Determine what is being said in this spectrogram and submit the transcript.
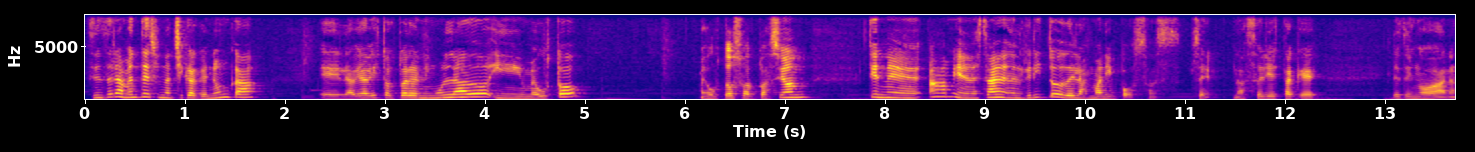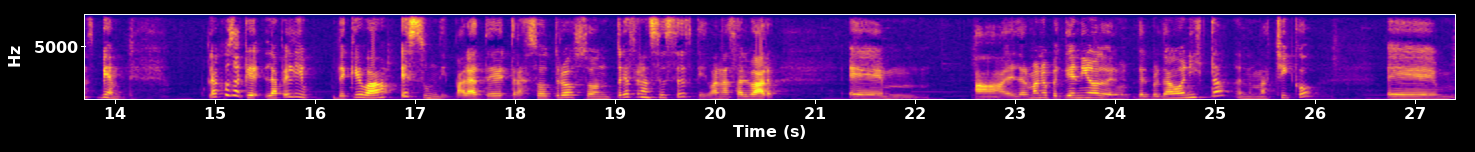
Sinceramente es una chica que nunca eh, la había visto actuar en ningún lado y me gustó. Me gustó su actuación. Tiene. Ah, miren, está en el grito de las mariposas. Sí, la serie esta que le tengo ganas. Bien. La cosa que la peli de qué va es un disparate tras otro. Son tres franceses que van a salvar em, al hermano pequeño del, protagonista, el más chico, em,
